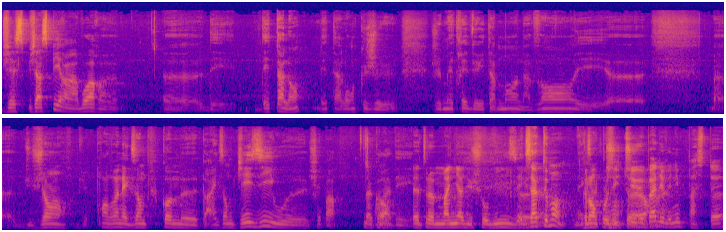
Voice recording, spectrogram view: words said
je- j'aspire à avoir euh, des, des talents, des talents que je, je mettrai véritablement en avant et euh, bah, du genre, je vais prendre un exemple comme euh, par exemple Jay-Z ou euh, je sais pas. D'accord. Voilà, des- Être un mania du showbiz. euh, Exactement, Grand exactement. producteur. Tu ne veux pas devenir pasteur?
